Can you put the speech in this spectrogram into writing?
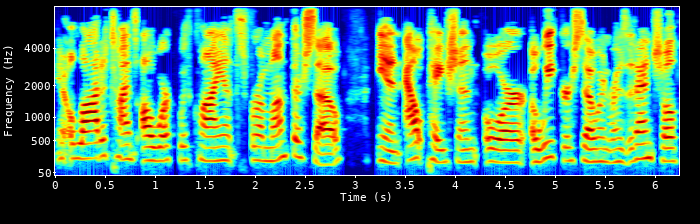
You know a lot of times i'll work with clients for a month or so in outpatient or a week or so in residential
